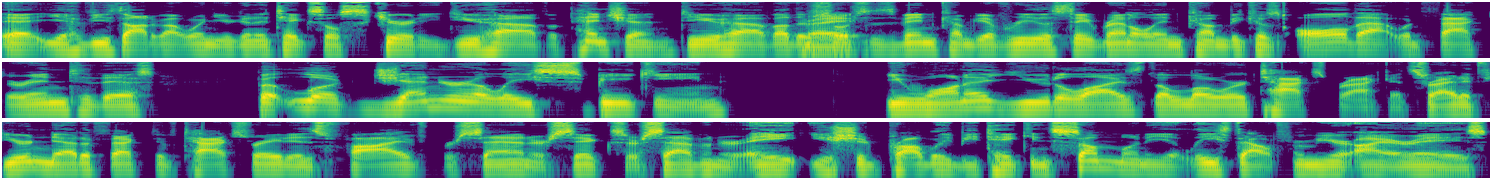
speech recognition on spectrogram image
uh, you- have you thought about when you're going to take Social Security? Do you have a pension? Do you have other Right. sources of income? Do you have real estate rental income? Because all that would factor into this. But look, generally speaking, you want to utilize the lower tax brackets, right? If your net effective tax rate is 5% or 6 or 7 or 8, you should probably be taking some money at least out from your IRAs.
